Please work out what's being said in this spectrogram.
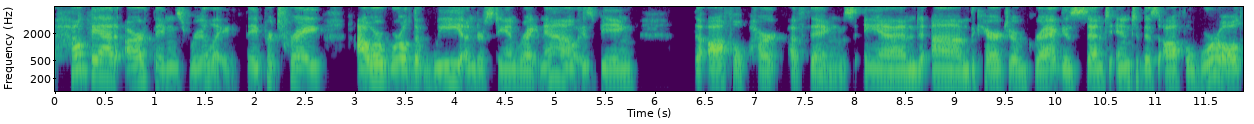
how bad are things really? They portray our world that we understand right now as being the awful part of things. And um, the character of Greg is sent into this awful world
